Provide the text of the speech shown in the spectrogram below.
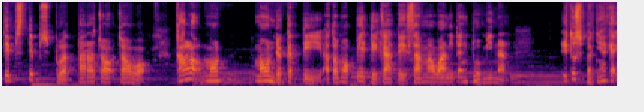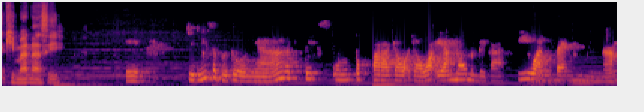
tips-tips buat para cowok-cowok kalau mau mau deketi atau mau PDKT sama wanita yang dominan itu sebaiknya kayak gimana sih? Oke. Jadi sebetulnya tips untuk para cowok-cowok yang mau mendekati wanita yang dominan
